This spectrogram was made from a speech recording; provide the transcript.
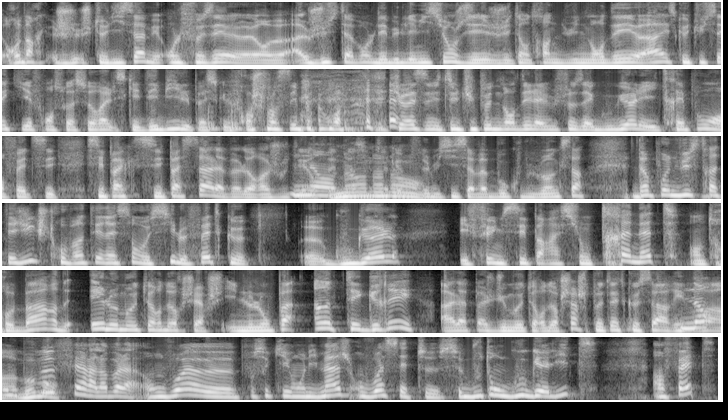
remarque, je, je te dis ça, mais on le faisait euh, juste avant le début de l'émission. j'ai- J'étais en train de lui demander, ah, est-ce que tu sais qui est François Sorel? Ce qui est débile, parce que franchement, c'est pas vrai. tu vois, tu peux demander la même chose à Google et il te répond. En fait, c'est, c'est pas, c'est pas ça la valeur ajoutée. Non. en fait, Non, dans un non, truc comme non. celui-ci, ça va beaucoup plus loin que ça. D'un point de vue stratégique, je trouve intéressant aussi le fait que euh, Google ait fait une séparation très nette entre Bard et le moteur de recherche. Ils ne l'ont pas intégré à la page du moteur de recherche. Peut-être que ça arrivera Non, à un on moment. peut faire. Alors voilà, on voit euh, pour ceux qui ont l'image, on voit cette, ce bouton Google It. En fait,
